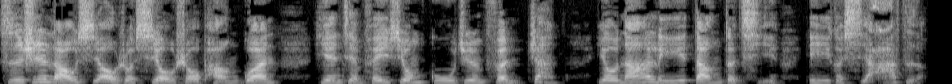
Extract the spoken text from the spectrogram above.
此时老朽若袖手旁观，眼见飞兄孤军奋战，又哪里当得起一个匣子？”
